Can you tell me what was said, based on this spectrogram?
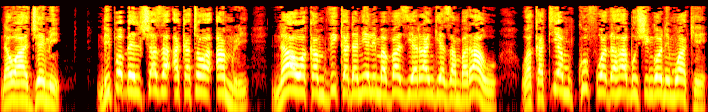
na waajemi. Ndipo belshaza akatoa amri nao wakamvika danieli mavazi ya rangi ya zambarau wakatia mkufu wa dhahabu shingoni mwake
